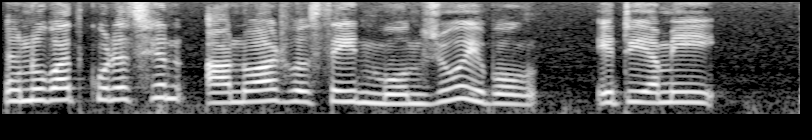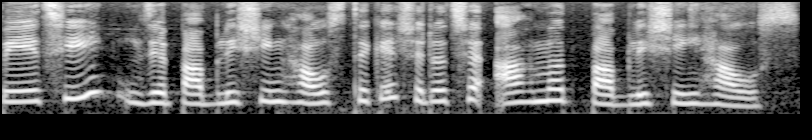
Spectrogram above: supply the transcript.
অনুবাদ করেছেন আনোয়ার হোসেন মঞ্জু এবং এটি আমি পেয়েছি যে পাবলিশিং হাউস থেকে, সেটা হচ্ছে আহমদ পাবলিশিং হাউস।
